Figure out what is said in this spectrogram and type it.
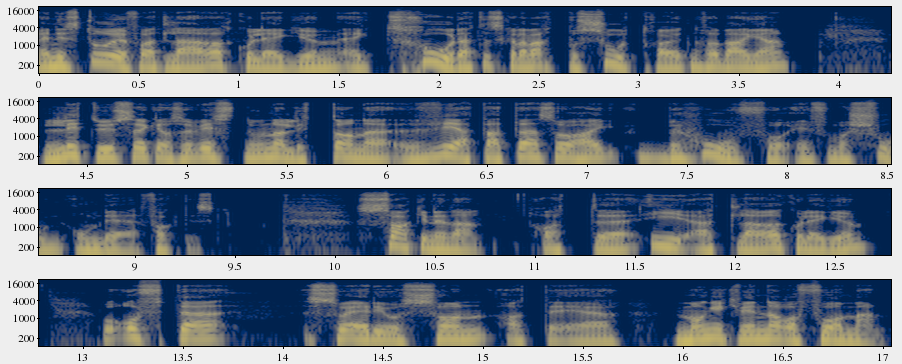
En historie fra et lærerkollegium. Jeg tror dette skal ha vært på Sotra utenfor Bergen. Litt usikker, så hvis noen av lytterne vet dette, så har jeg behov for informasjon om det, faktisk. Saken er den at uh, i et lærerkollegium, og ofte så er det jo sånn at det er mange kvinner og få menn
